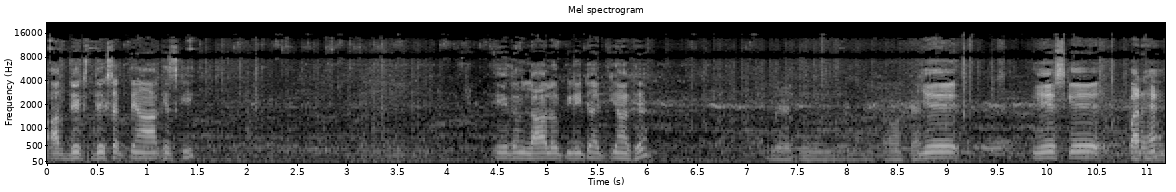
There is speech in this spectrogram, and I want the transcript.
आप देख देख सकते हैं आँख इसकी। एकदम लाल और पीली टाइप की आँख है। ये ये इसके पर हैं।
